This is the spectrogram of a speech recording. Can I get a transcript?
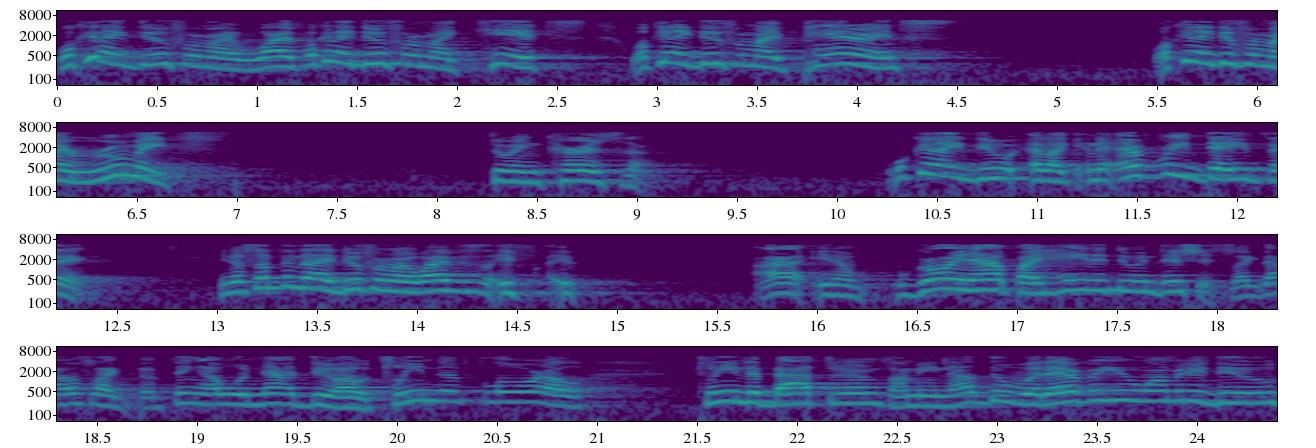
What can I do for my wife? What can I do for my kids? What can I do for my parents? What can I do for my roommates to encourage them? What can I do, like, an everyday thing? You know, something that I do for my wife is if, if I, you know, growing up, I hated doing dishes. Like, that was like the thing I would not do. I would clean the floor, I'll clean the bathrooms. I mean, I'll do whatever you want me to do,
